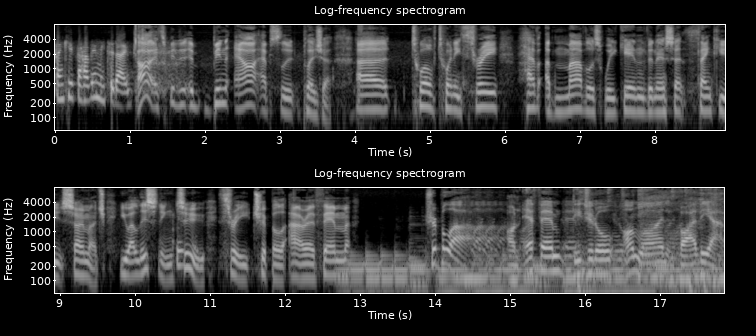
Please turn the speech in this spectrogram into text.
Thank you for having me today. Oh, it's been it's been our absolute pleasure. Uh, Twelve twenty three. Have a marvelous weekend, Vanessa. Thank you so much. You are listening to three triple RFM. Triple R on FM, digital, online, and via the app.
